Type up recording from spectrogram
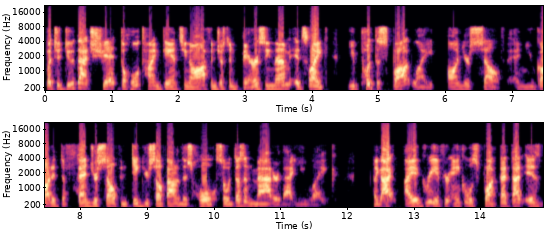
But to do that shit the whole time, dancing off and just embarrassing them, it's like you put the spotlight on yourself and you got to defend yourself and dig yourself out of this hole. So it doesn't matter that you like like I I agree if your ankle is fucked that that is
